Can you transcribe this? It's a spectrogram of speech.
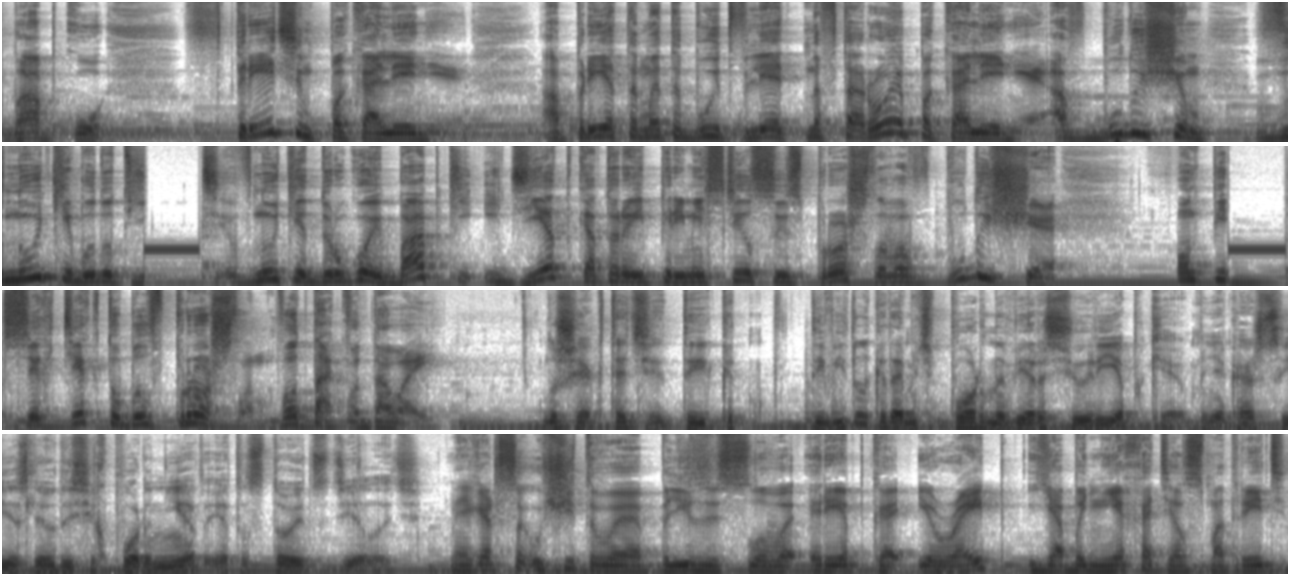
бабку в третьем поколении, а при этом это будет влиять на второе поколение, а в будущем внуки будут внуки другой бабки и дед, который переместился из прошлого в будущее, он пи*** всех тех, кто был в прошлом. Вот так вот давай. Слушай, а, кстати, ты, ты видел когда-нибудь порно-версию репки? Мне кажется, если его до сих пор нет, это стоит сделать. Мне кажется, учитывая близость слова репка и рейп, я бы не хотел смотреть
